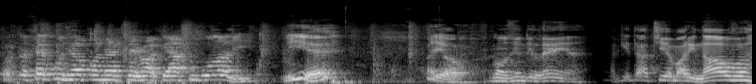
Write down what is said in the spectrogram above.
Quando você cozinha uma panela de feijão aqui, assa um bolo ali. E é. Aí ó, fogãozinho de lenha. Aqui tá a tia Marinalva.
